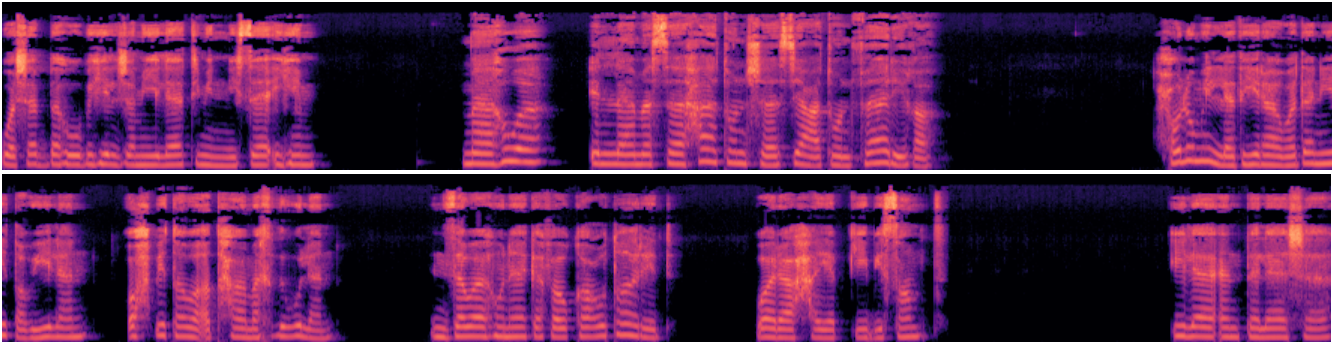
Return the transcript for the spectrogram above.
وشبهوا به الجميلات من نسائهم ما هو إلا مساحات شاسعة فارغة. حلمي الذي راودني طويلا أحبط وأضحى مخذولا. انزوى هناك فوق عطارد. وراح يبكي بصمت. إلى أن تلاشى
